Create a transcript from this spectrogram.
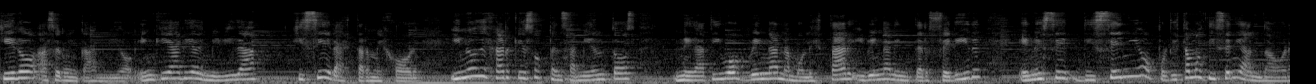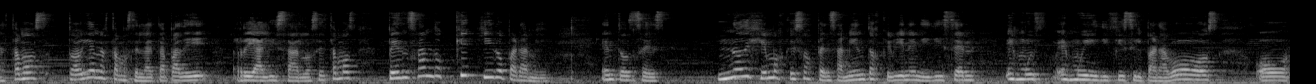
quiero hacer un cambio, en qué área de mi vida quisiera estar mejor y no dejar que esos pensamientos negativos vengan a molestar y vengan a interferir en ese diseño, porque estamos diseñando ahora, estamos, todavía no estamos en la etapa de realizarlos, estamos pensando qué quiero para mí. Entonces, no dejemos que esos pensamientos que vienen y dicen es muy, es muy difícil para vos, o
